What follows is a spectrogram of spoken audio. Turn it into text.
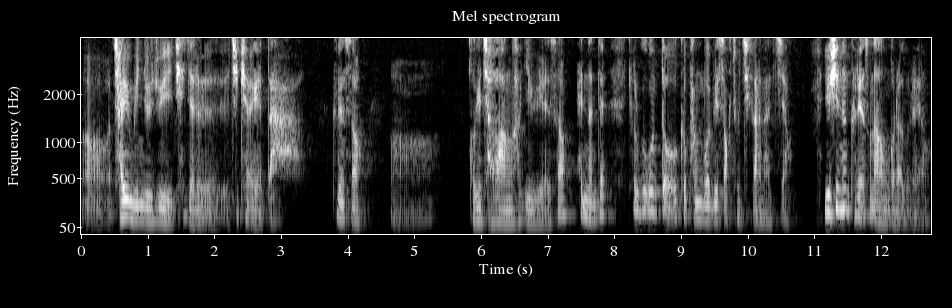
어, 자유민주주의 체제를 지켜야겠다. 그래서 어, 거기에 저항하기 위해서 했는데 결국은 또 그 방법이 썩 좋지가 않았죠. 유신은 그래서 나온 거라 그래요.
